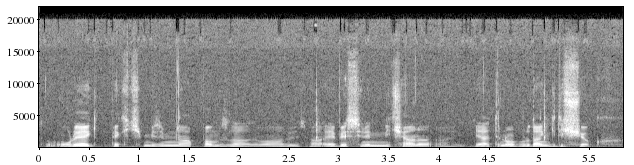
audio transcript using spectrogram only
Tamam, oraya gitmek için bizim ne yapmamız lazım abi? Ha, ebesinin nikahına zaten o buradan gidiş yok.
